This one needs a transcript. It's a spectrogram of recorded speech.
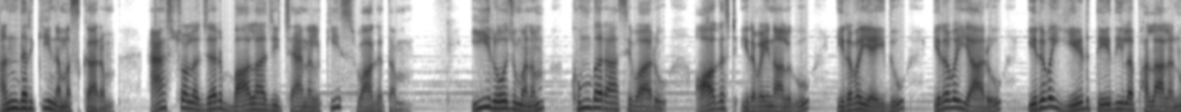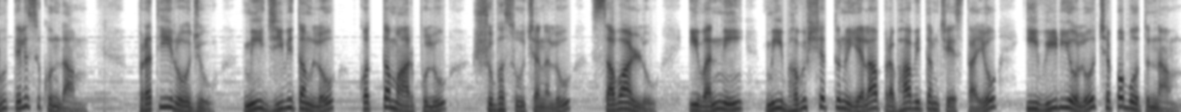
అందరికీ నమస్కారం. ఆస్ట్రాలజర్ బాలాజీ ఛానల్కి స్వాగతం. ఈరోజు మనం కుంభరాశి వారు ఆగస్ట్ ఇరవై నాలుగు ఇరవై ఐదు ఇరవై ఆరు ఇరవై ఏడు తేదీల ఫలాలను తెలుసుకుందాం. ప్రతిరోజు మీ జీవితంలో కొత్త మార్పులు శుభ సూచనలు సవాళ్ళు ఇవన్నీ మీ భవిష్యత్తును ఎలా ప్రభావితం చేస్తాయో ఈ వీడియోలో చెప్పబోతున్నాం.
